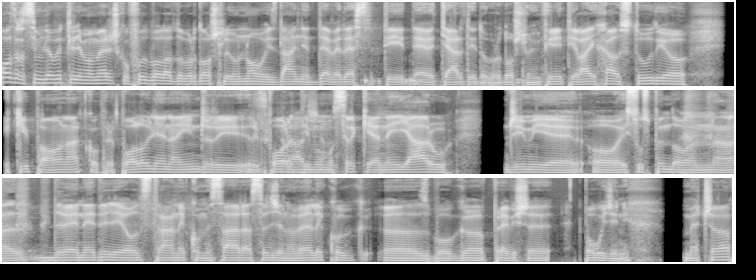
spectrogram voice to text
Pozdrav svim ljubiteljima američkog futbola, dobrodošli u novo izdanje 99 yardi, dobrodošli u Infinity Lighthouse Studio. Ekipa onako prepolovljena, injury report, Skraćen. imamo Srke, a ne Jaru. Jimmy je ovaj, suspendovan na dve nedelje od strane komesara Srđana Velikog uh, zbog uh, previše poguđenih mečeva.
